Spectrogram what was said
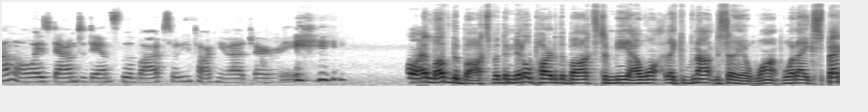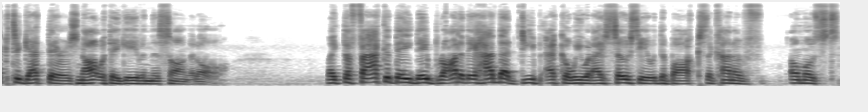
I'm always down to dance to the box. What are you talking about, Jeremy? Oh, I love the box, but the middle part of the box to me, I want like not necessarily I want. What I expect to get there is not what they gave in this song at all. Like the fact that they they brought it, they had that deep echoey what I associate with the box, the kind of almost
